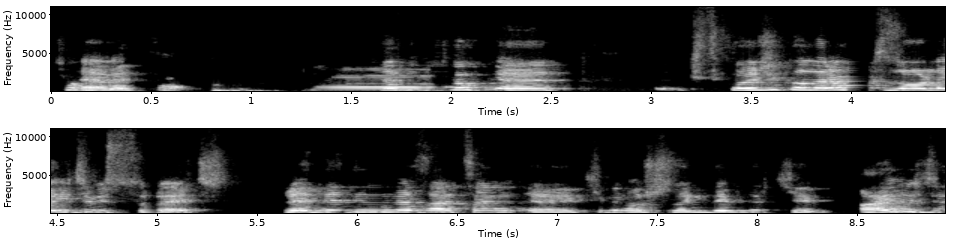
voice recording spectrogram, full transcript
çok evet. kötü. Ee, Tabii çok e, psikolojik olarak zorlayıcı bir süreç. Reddedilme zaten e, kimin hoşuna gidebilir ki? Ayrıca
